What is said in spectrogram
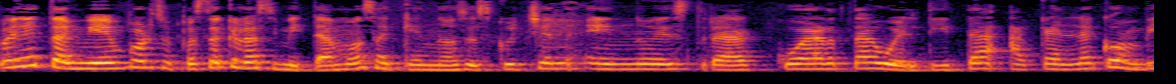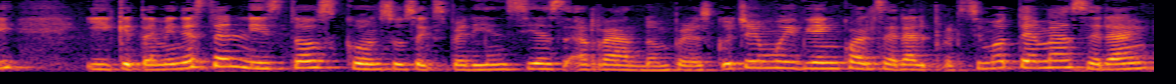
Bueno, también por supuesto que los invitamos a que nos escuchen en nuestra cuarta vueltita acá en la combi y que también estén listos con sus experiencias random. Pero escuchen muy bien cuál será el próximo tema. Serán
